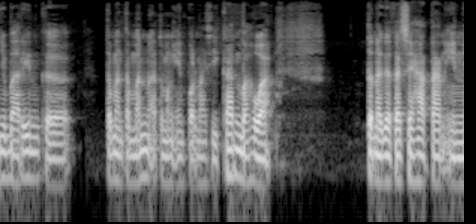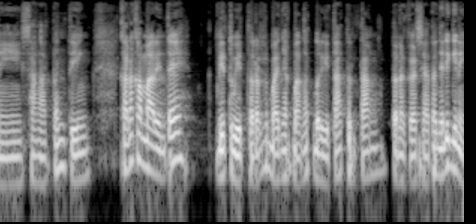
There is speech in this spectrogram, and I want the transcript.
nyebarin ke teman-teman atau menginformasikan bahwa tenaga kesehatan ini sangat penting karena kemarin teh di Twitter banyak banget berita tentang tenaga kesehatan. Jadi gini,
